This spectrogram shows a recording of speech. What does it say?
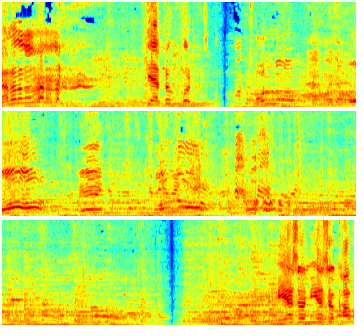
না না না না না, না কেন করছ? ও নিয়ে আসো নিয়ে আসো খাব।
